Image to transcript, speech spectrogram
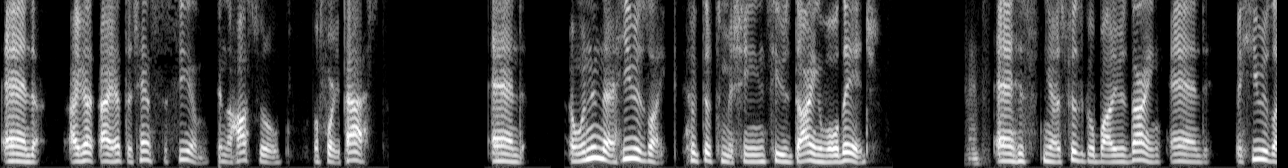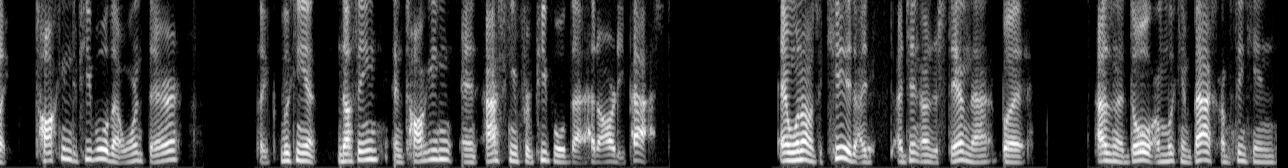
and I got I got the chance to see him in the hospital before he passed. And I went in there. He was like hooked up to machines. He was dying of old age, and his you know his physical body was dying. And he was like talking to people that weren't there, like looking at nothing and talking and asking for people that had already passed. And when I was a kid, I I didn't understand that, but as an adult, I'm looking back, I'm thinking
